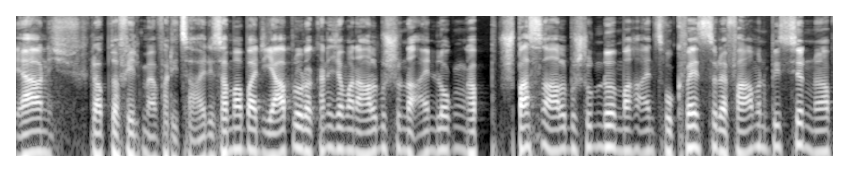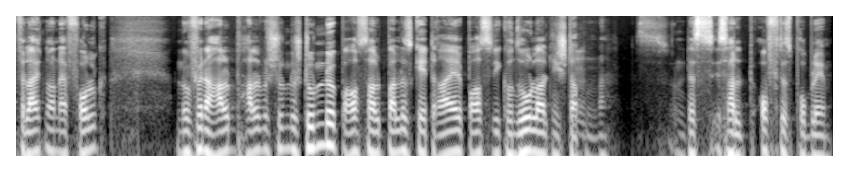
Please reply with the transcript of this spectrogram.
Ja, und ich glaube, da fehlt mir einfach die Zeit. Ich sag mal, bei Diablo, da kann ich auch mal eine halbe Stunde einloggen, hab Spaß eine halbe Stunde, mache ein, zwei Quests oder farm ein bisschen, ne, hab vielleicht noch einen Erfolg. Nur für eine halb, halbe Stunde, Stunde brauchst du halt Baldur's Gate 3, brauchst du die Konsole halt nicht starten. Ne? Und das ist halt oft das Problem.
